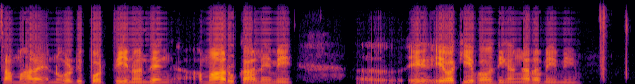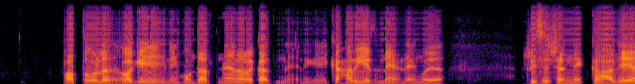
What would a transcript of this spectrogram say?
සමහර ඇනුවල් රිපෝට් තියෙනවා දැන් අමාරු කාලේ මේ ඒවා කියපම නිකන් අර මේ මේ පතෝල වගේනේ හොඳත් නෑ නරකත් නෑ. එක හරියට නෑ. දැන් ඔය රිසෙෂන් එක කාලේ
